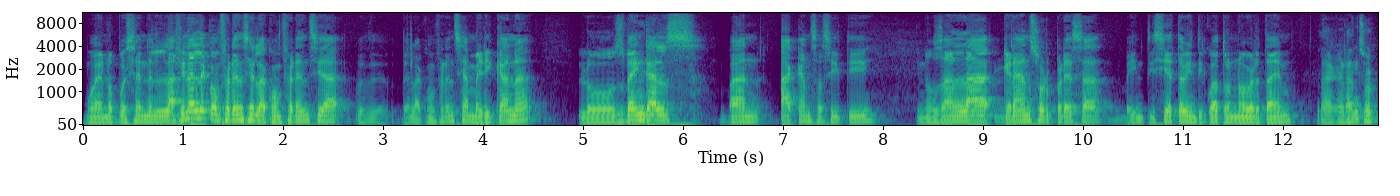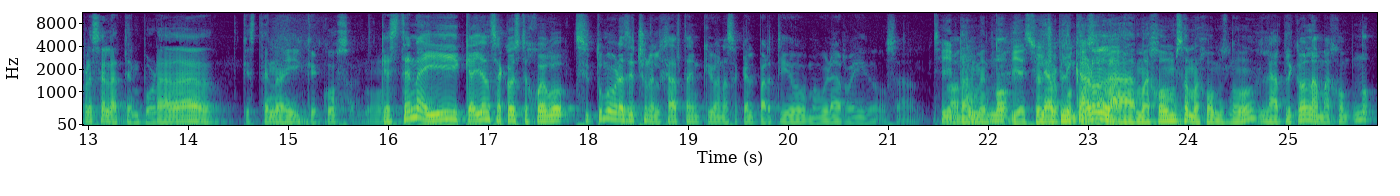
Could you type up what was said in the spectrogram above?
Bueno, pues en la final de conferencia, la conferencia de, de la conferencia americana, los Bengals van a Kansas City y nos dan la gran sorpresa, 27-24 en overtime. La gran sorpresa de la temporada, que estén ahí, qué cosa, ¿no? Que estén ahí, que hayan sacado este juego. Si tú me hubieras dicho en el halftime que iban a sacar el partido, me hubiera reído. O sea, Sí, no, Totalmente. no, 18 Le aplicaron la. Mahomes a Mahomes, ¿no? Le aplicaron la Mahomes. No,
